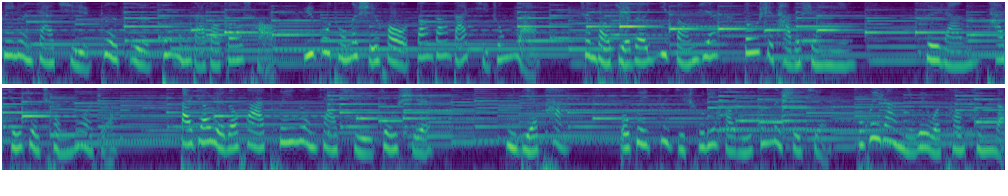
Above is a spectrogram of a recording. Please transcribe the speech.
推论下去，各自都能达到高潮，于不同的时候当当打起钟来。振宝觉得一房间都是他的声音，虽然他久久沉默着，把焦蕊的话推论下去就是：你别怕，我会自己处理好离婚的事情，不会让你为我操心的。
